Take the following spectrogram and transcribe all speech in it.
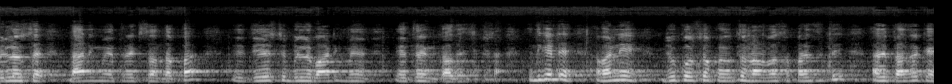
బిల్లు వస్తే దానికి మేము వ్యతిరేకిస్తాం తప్ప ఈ జిఎస్టీ బిల్లు వాటికి మేము వ్యతిరేకం కాదు అధ్యక్ష. ఎందుకంటే అవన్నీ జూకోస్తో ప్రభుత్వం నడవాల్సిన పరిస్థితి అది ప్రజలకి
